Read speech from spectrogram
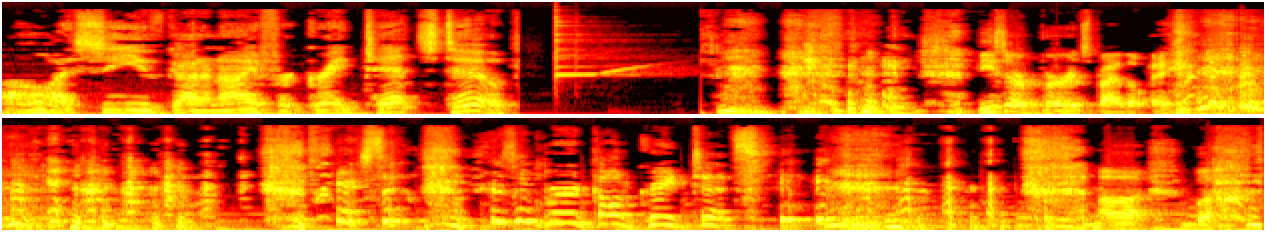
Oh, I see you've got an eye for great tits, too. These are birds, by the way. there's, a, there's a bird called Great Tits. uh, well,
